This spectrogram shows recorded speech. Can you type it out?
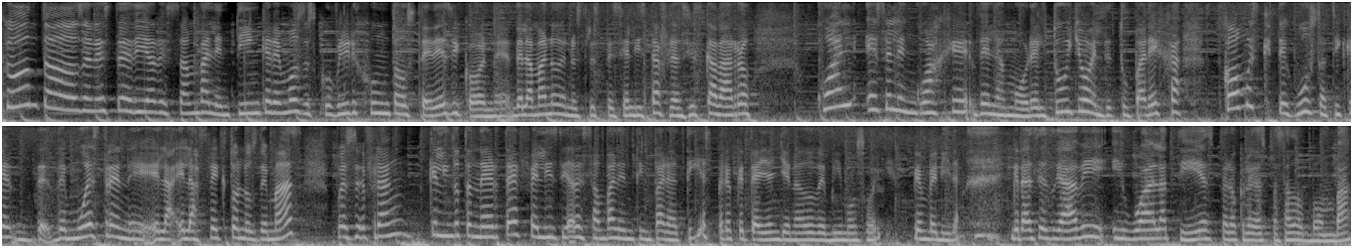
juntos en este día de San Valentín. Queremos descubrir junto a ustedes y con eh, de la mano de nuestra especialista Francisca Barro, ¿cuál es el lenguaje del amor? ¿El tuyo, el de tu pareja? ¿Cómo es que te gusta a ti que demuestren eh, el, afecto los demás? Pues, eh, Fran, qué lindo tenerte. Feliz día de San Valentín para ti. Espero que te hayan llenado de mimos hoy. Bienvenida. Gracias, Gaby. Igual a ti. Espero que le hayas pasado bomba.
